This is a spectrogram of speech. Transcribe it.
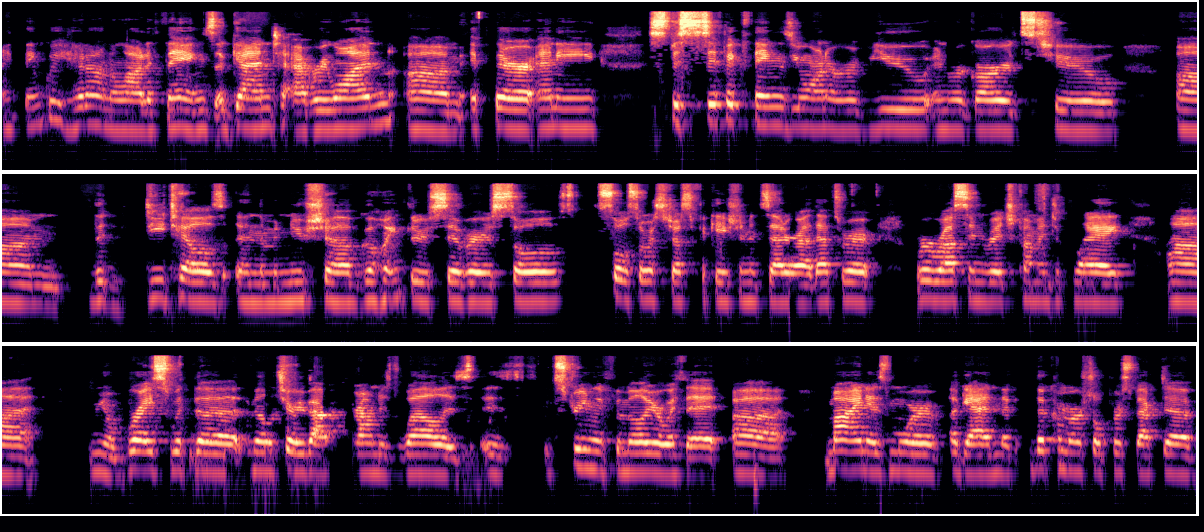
I think we hit on a lot of things. Again, to everyone, um, if there are any specific things you want to review in regards to um, the details and the minutia of going through SBIR's soul, sole source justification, et cetera, that's where, where Russ and Rich come into play. Uh, you know, Bryce with the military background as well is, is extremely familiar with it. Uh, mine is more, again, the, the commercial perspective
